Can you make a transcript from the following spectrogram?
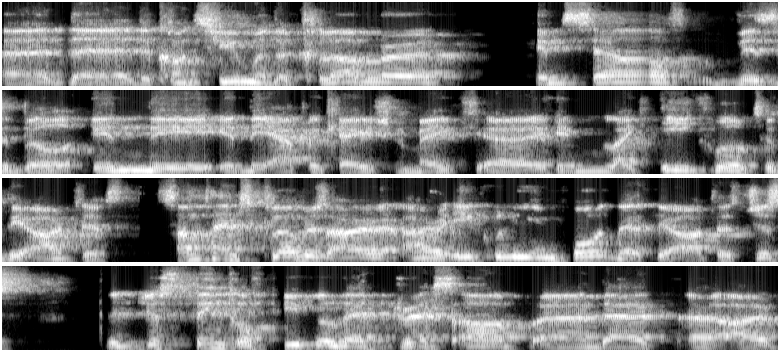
uh, the the consumer, the clubber himself visible in the in the application. Make uh, him like equal to the artist. Sometimes clubbers are are equally important as the artist. Just just think of people that dress up and that uh, are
